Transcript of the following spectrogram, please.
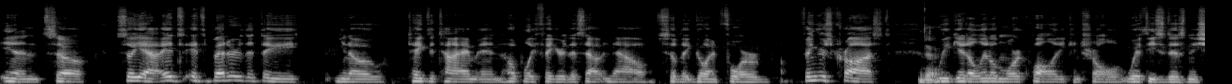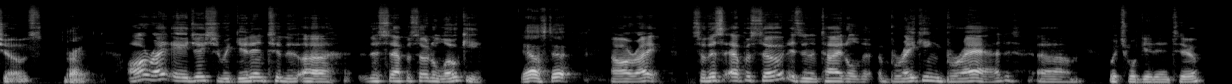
In so so yeah, it's it's better that they you know take the time and hopefully figure this out now so that going forward, fingers crossed, yeah. we get a little more quality control with these Disney shows. Right. All right, AJ, should we get into the uh, this episode of Loki? Yeah, let's do it. All right. So this episode is entitled "Breaking Brad," um, which we'll get into.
